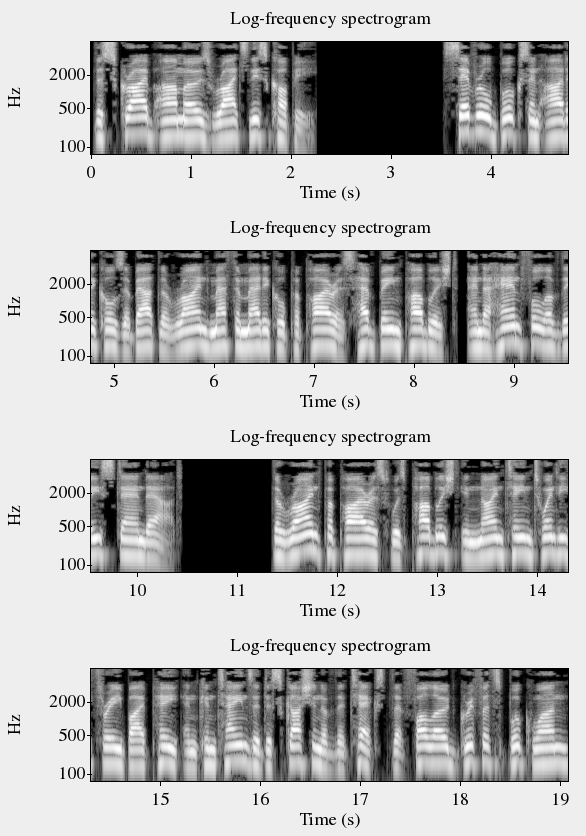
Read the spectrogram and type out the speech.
The scribe Ahmose writes this copy. Several books and articles about the Rhind mathematical papyrus have been published, and a handful of these stand out. The Rhind Papyrus was published in 1923 by Peet and contains a discussion of the text that followed Griffith's Book 1,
